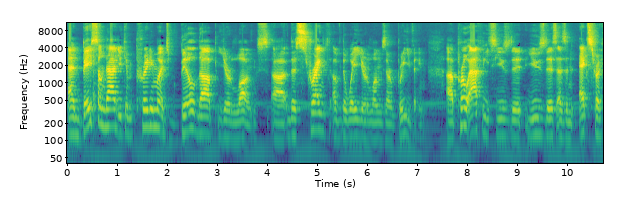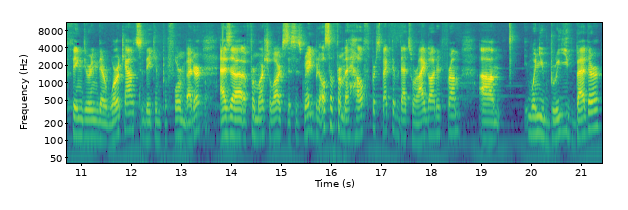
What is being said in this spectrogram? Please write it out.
And based on that, you can pretty much build up your lungs, uh, the strength of the way your lungs are breathing. Uh, pro athletes use, it, use this as an extra thing during their workouts so they can perform better. As a, for martial arts, this is great, but also from a health perspective, that's where I got it from. Um, when you breathe better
